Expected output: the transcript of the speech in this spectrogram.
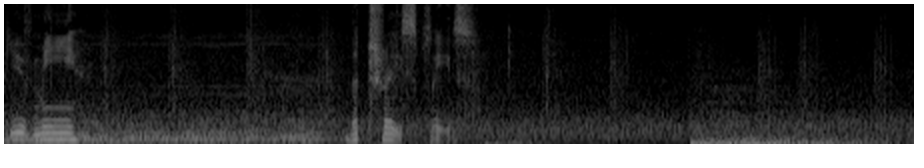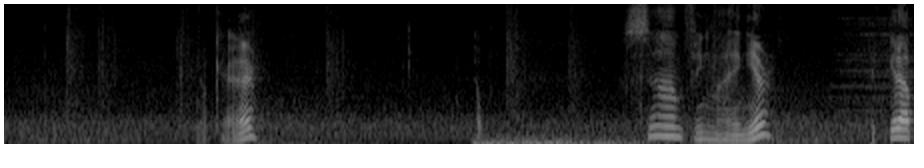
give me the trace, please. Okay. Nope. Something lying here. Pick it up.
